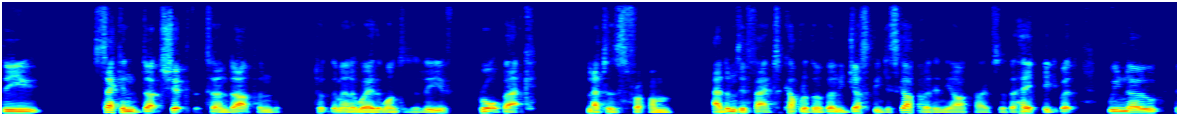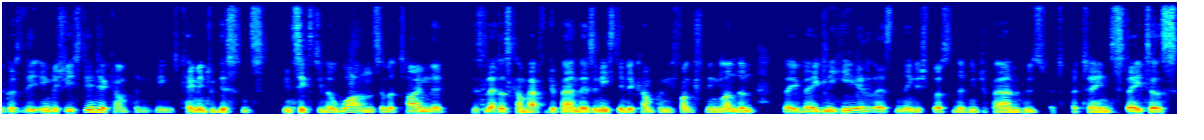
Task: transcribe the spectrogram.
the second Dutch ship that turned up and took the men away that wanted to leave brought back letters from Adams. In fact, a couple of them have only just been discovered in the archives of The Hague. But we know because the English East India Company, which came into existence in 1601, so at the time that this letters come back from Japan, there's an East India Company functioning in London. They vaguely hear that there's an English person living in Japan who's attained status.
